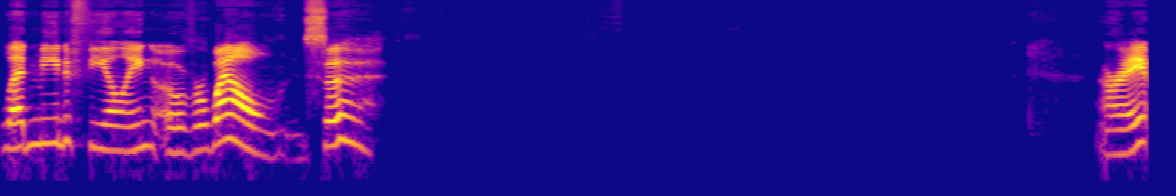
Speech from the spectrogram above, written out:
led me to feeling overwhelmed. All right.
